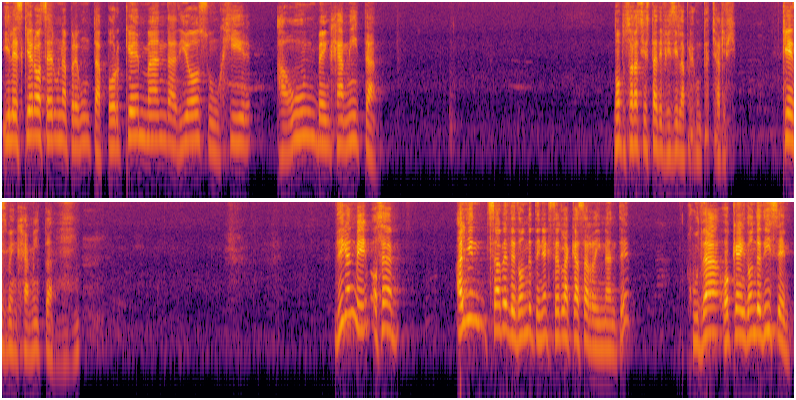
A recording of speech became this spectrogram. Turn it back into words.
Y les quiero hacer una pregunta, ¿por qué manda Dios ungir a un benjamita? No, pues ahora sí está difícil la pregunta, Charlie. ¿Qué es benjamita? Díganme, o sea, ¿alguien sabe de dónde tenía que ser la casa reinante? Judá, ok, ¿dónde dice?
